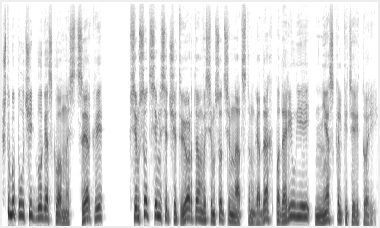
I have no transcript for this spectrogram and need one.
чтобы получить благосклонность церкви, в 774-817 годах подарил ей несколько территорий.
